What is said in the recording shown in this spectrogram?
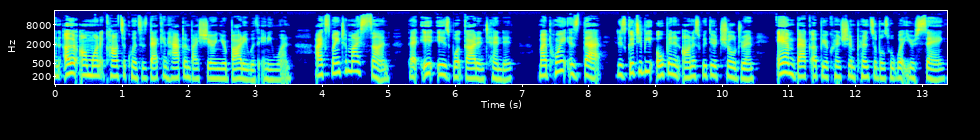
and other unwanted consequences that can happen by sharing your body with anyone. I explained to my son that it is what God intended. My point is that it is good to be open and honest with your children and back up your Christian principles with what you're saying,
